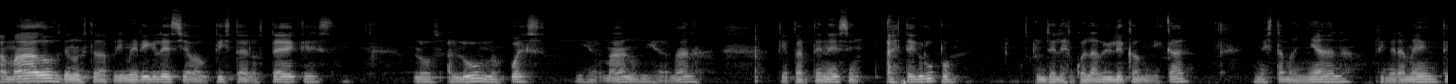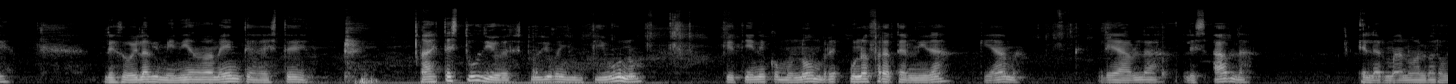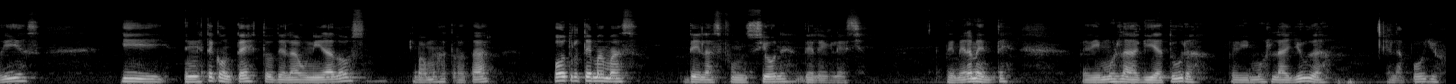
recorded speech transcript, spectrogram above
amados de nuestra primera iglesia bautista de los Teques, los alumnos, pues, mis hermanos, mis hermanas, que pertenecen a este grupo de la Escuela Bíblica Dominical, en esta mañana, primeramente, les doy la bienvenida nuevamente a este, a este estudio, el estudio 21, que tiene como nombre Una fraternidad que ama. Le habla, les habla el hermano Álvaro Díaz y en este contexto de la unidad 2 vamos a tratar otro tema más de las funciones de la iglesia. Primeramente, pedimos la guiatura, pedimos la ayuda, el apoyo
